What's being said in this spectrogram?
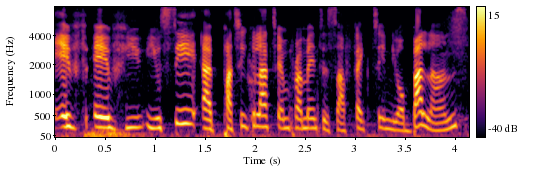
if if you, you see a particular temperament is affecting your balance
